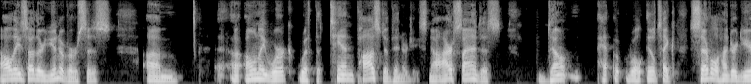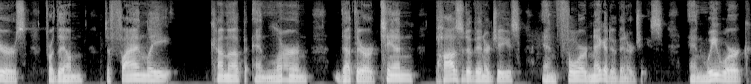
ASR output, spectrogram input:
all these other universes um, uh, only work with the ten positive energies. Now, our scientists don't. Ha- well, it'll take several hundred years for them to finally come up and learn that there are ten positive energies and four negative energies, and we work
